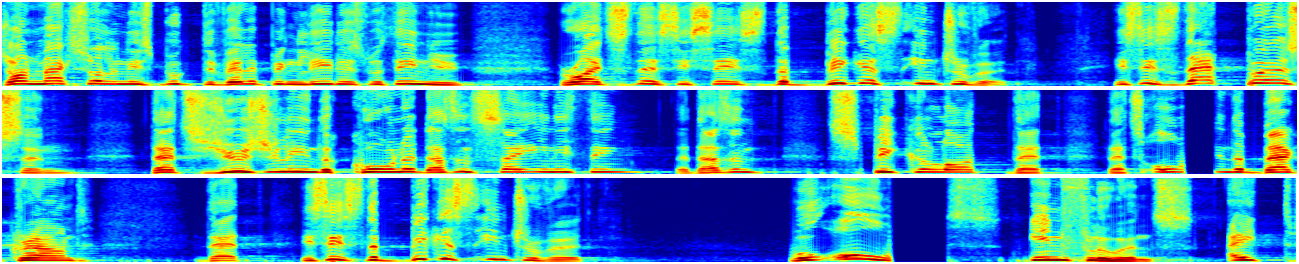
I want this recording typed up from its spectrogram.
John Maxwell, in his book Developing Leaders Within You, writes this He says, The biggest introvert. He says, That person that's usually in the corner, doesn't say anything, that doesn't speak a lot, that, that's always in the background, that he says the biggest introvert will always influence eight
